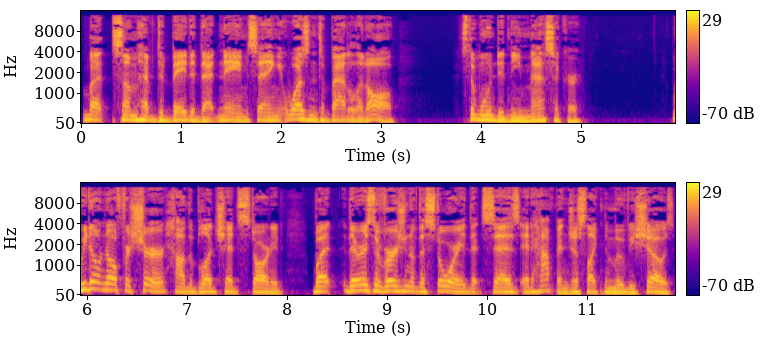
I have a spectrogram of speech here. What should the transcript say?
but some have debated that name, saying it wasn't a battle at all. It's the Wounded Knee Massacre. We don't know for sure how the bloodshed started, but there is a version of the story that says it happened just like the movie shows.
